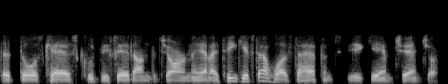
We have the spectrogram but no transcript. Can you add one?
that those calves could be fed on the journey. And I think if that was to happen to be a game changer,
